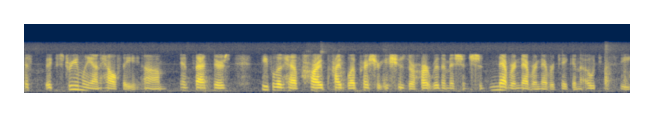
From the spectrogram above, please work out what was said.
it's extremely unhealthy. Um, in fact, there's people that have high high blood pressure issues or heart rhythm issues should never, never, never take an OTC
